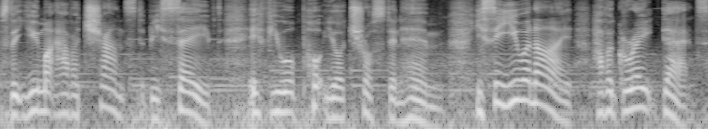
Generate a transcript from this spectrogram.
so that you might have a chance to be saved if you will put your trust in him. You see, you and I have a great debt.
